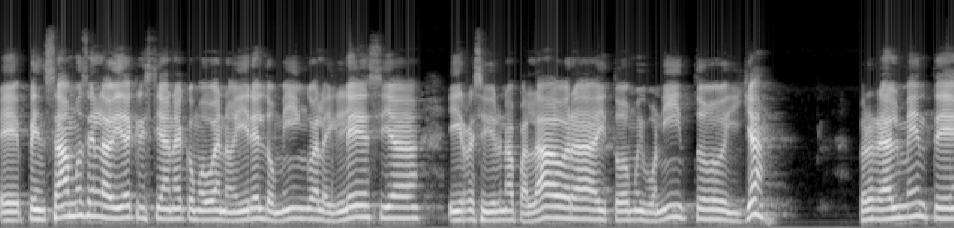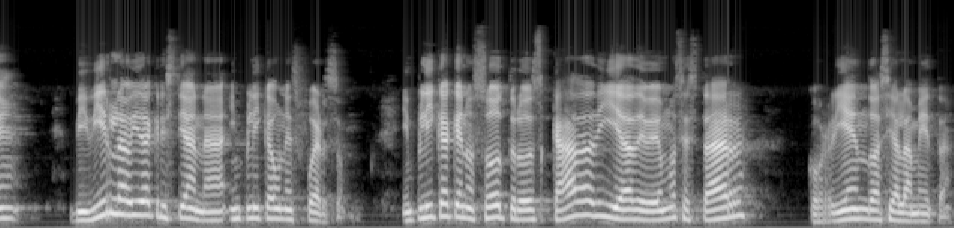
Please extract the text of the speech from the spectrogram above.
eh, pensamos en la vida cristiana como, bueno, ir el domingo a la iglesia y recibir una palabra y todo muy bonito y ya. Pero realmente vivir la vida cristiana implica un esfuerzo. Implica que nosotros cada día debemos estar corriendo hacia la meta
